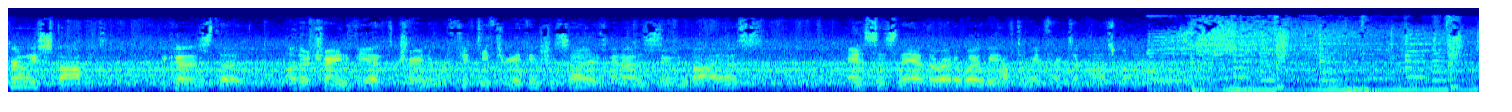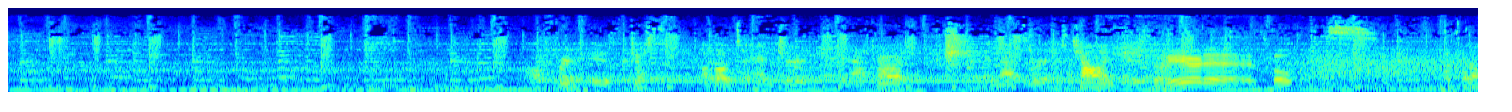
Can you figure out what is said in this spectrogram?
We're currently stopped because the other train, via train number 53, I think she said, is going to zoom by us. And since they have the right of way, we have to wait for it to pass by. Elfren is just about to enter Kanata, and that's where his challenge is. So here it is, folks. Let's go.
